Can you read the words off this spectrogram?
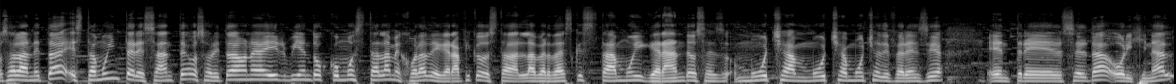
O sea, la neta está muy interesante. O sea, ahorita van a ir viendo cómo está la mejora de gráficos. Está, la verdad es que está muy grande. O sea, es mucha, mucha, mucha diferencia entre el Zelda original.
